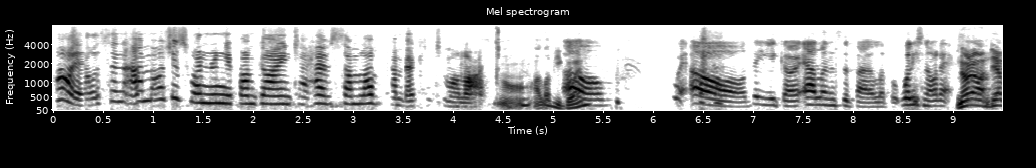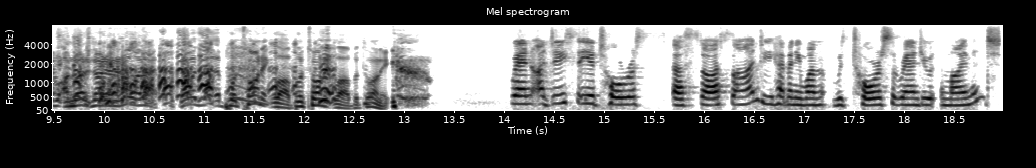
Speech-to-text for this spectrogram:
Hi, Alison. Um, I was just wondering if I'm going to have some love come back into my life. Oh, I love you, Gwen. Oh, well, oh, there you go. Alan's available. Well, he's not actually. No, no, I'm devil. I'm not. No, no, no, not like that. That was uh, platonic love. Platonic love. Platonic. Gwen, I do see a Taurus uh, star sign. Do you have anyone with Taurus around you at the moment?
